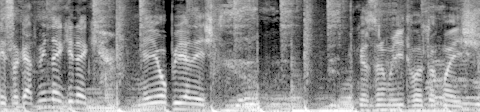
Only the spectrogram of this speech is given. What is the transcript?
éjszakát mindenkinek, jó pihenést. Köszönöm, hogy itt voltok ma is.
